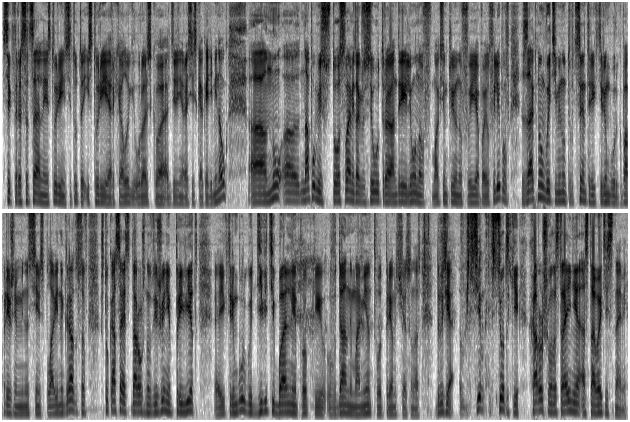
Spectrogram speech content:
сектора социальной истории Института истории и археологии Уральского отделения Российской Академии Наук. А, Ну, а, напомню, что с вами также все утро Андрей Леонов, Максим Клюнов и я, Павел Филиппов. За окном в эти минуты в центре Екатеринбурга по-прежнему минус 7,5 градусов. Что касается дорожного движения, привет э, Екатеринбургу. Девятибальные пробки в данный момент, вот прямо сейчас у нас. Друзья, всем все-таки хорошего настроения, оставайтесь с нами.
